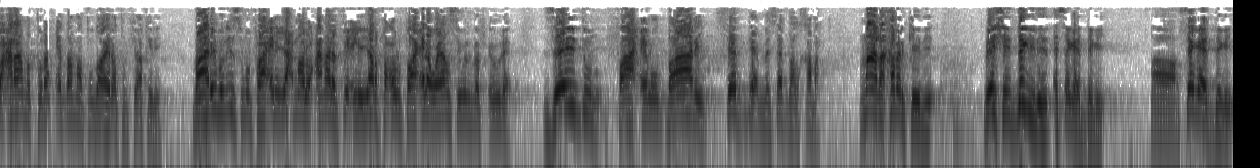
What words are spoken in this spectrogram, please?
wacalaamatu rafci damatu daahiraة fi akhirih daaribun ismu faacili yacmalu camala ficli yarfacu faacila wayansib mafcuula zaydun faacilu daarib sada masada khabr maada khabarkeedii meeshay degi laheed isagaa degey isagaa degey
